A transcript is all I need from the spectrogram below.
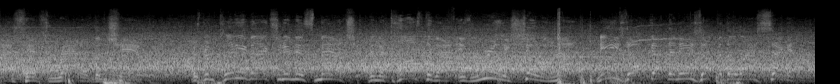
last hits rattled the champ. There's been plenty of action in this match, and the cost of that is really showing now. Knees up, got the knees up at the last second.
